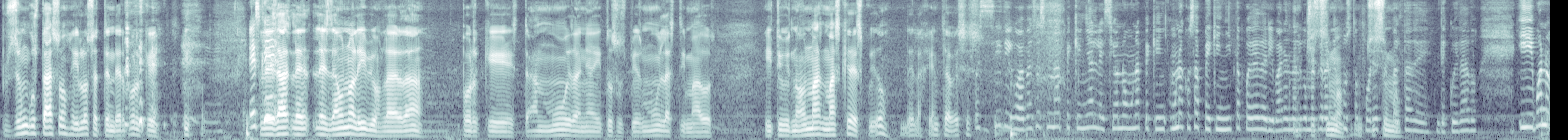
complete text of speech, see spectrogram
pues, es un gustazo irlos a atender porque es les, que da, le- les da un alivio, la verdad, porque están muy dañaditos sus pies, muy lastimados. Y no más, más que descuido de la gente a veces. Pues sí, digo, a veces una pequeña lesión o una pequeña, una cosa pequeñita puede derivar en algo más Muchísimo, grande justo por esa muchísimo. falta de, de cuidado. Y bueno,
